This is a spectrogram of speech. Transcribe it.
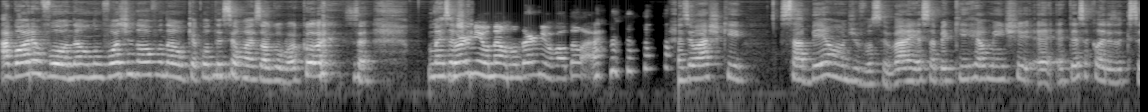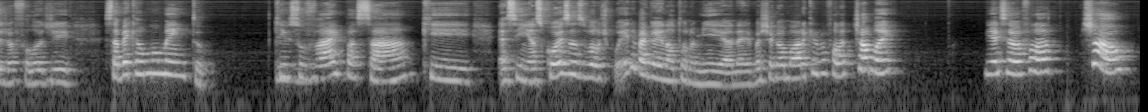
Agora eu vou, não, não vou de novo não, que aconteceu mais alguma coisa. Mas acho que, Dormiu, não, não dormiu, volta lá. mas eu acho que saber aonde você vai é saber que realmente é, é ter essa clareza que você já falou de saber que é o momento, que isso Uhum. vai passar, que assim, as coisas vão, tipo, ele vai ganhando autonomia, né? Vai chegar uma hora que ele vai falar tchau, mãe. E aí você vai falar, tchau,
